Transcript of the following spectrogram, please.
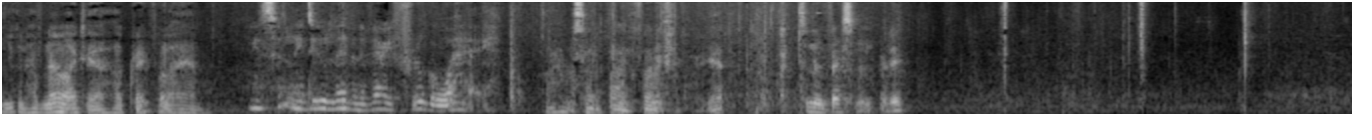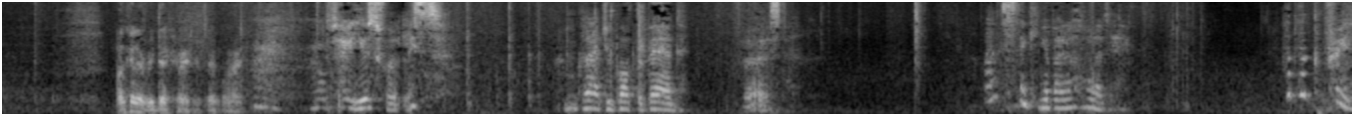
You can have no idea how grateful I am. You certainly do live in a very frugal way. I haven't started buying furniture yet. It's an investment, really. I'll get it redecorated, don't worry. Well, very useful, at least. I'm glad you bought the bed first. I was thinking about a holiday. How about Capri?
